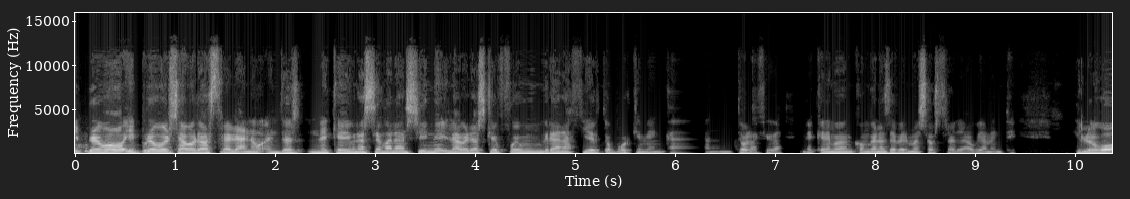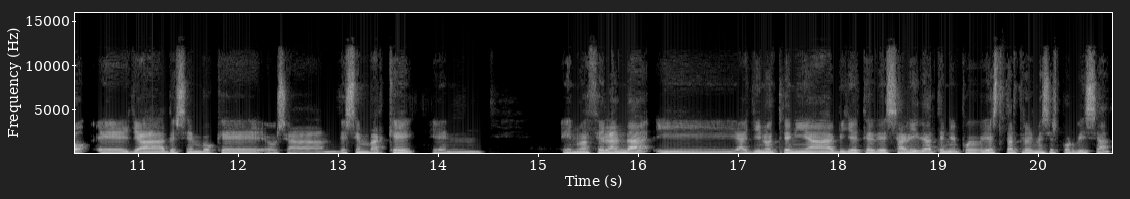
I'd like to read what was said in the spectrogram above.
y, pruebo, y pruebo el sabor australiano. Entonces me quedé una semana en Sydney y la verdad es que fue un gran acierto porque me encantó la ciudad. Me quedé con ganas de ver más Australia, obviamente. Y luego eh, ya desemboqué, o sea, desembarqué en, en, Nueva Zelanda y allí no tenía billete de salida, tenía, podía estar tres meses por visa.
